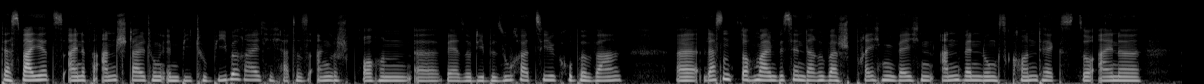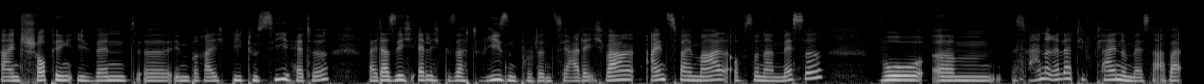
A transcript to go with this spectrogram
Das war jetzt eine Veranstaltung im B2B-Bereich. Ich hatte es angesprochen, äh, wer so die Besucherzielgruppe war. Äh, lass uns doch mal ein bisschen darüber sprechen, welchen Anwendungskontext so eine, ein Shopping-Event äh, im Bereich B2C hätte, weil da sehe ich ehrlich gesagt Riesenpotenziale. Ich war ein, zwei Mal auf so einer Messe, wo ähm, es war eine relativ kleine Messe, aber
